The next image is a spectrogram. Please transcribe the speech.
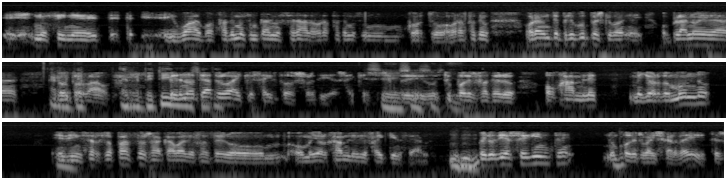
eh, no cine te, te, igual, facemos un plano xeral, ahora facemos un corto, ahora facemos, ahora non te preocupes que eh, o plano era é do outro lado. Pero no teatro hai que sair todos os días, hai que sí, sí, digo, sí, tú sí. podes facer o, o Hamlet mellor do mundo, E din Sergio Pazos acaba de facer o, o mellor Hamlet de fai 15 anos. Uh -huh. Pero o día seguinte non podes baixar de aí, tes,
